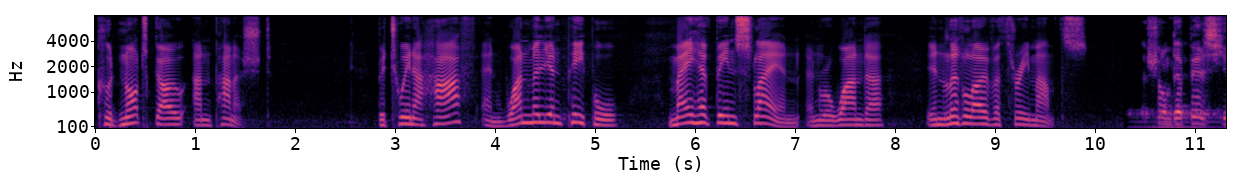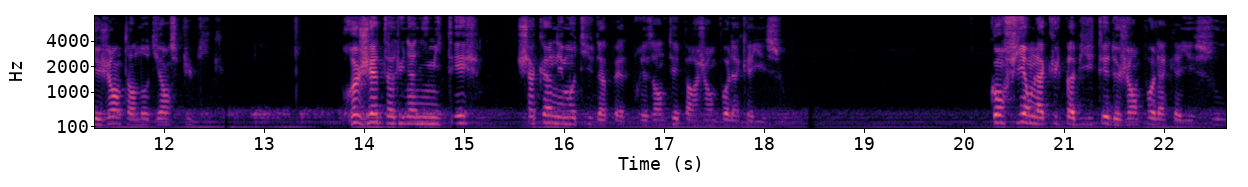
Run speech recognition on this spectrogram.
could not go unpunished. Between a half and one million people may have been slain in Rwanda in little over three months. La Chambre d'appel siégeante en audience publique rejette à l'unanimité chacun des motifs d'appel présentés par Jean-Paul Akayesu. Confirme la culpabilité de Jean-Paul Akayesu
